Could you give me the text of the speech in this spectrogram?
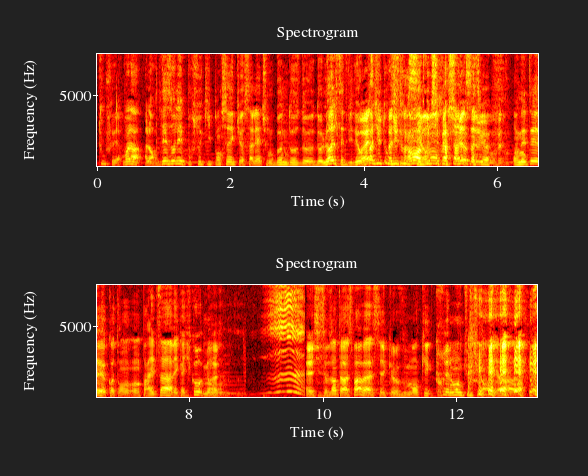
tout faire. Voilà, alors désolé pour ceux qui pensaient que ça allait être une bonne dose de, de LOL cette vidéo, pas du tout, Pas du c'est tout. vraiment c'est un truc super sérieux parce que en fait. On était, quand on, on parlait de ça avec Akiko, mais ouais. Et si ça vous intéresse pas, bah, c'est que vous manquez cruellement de culture. hein, hein.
